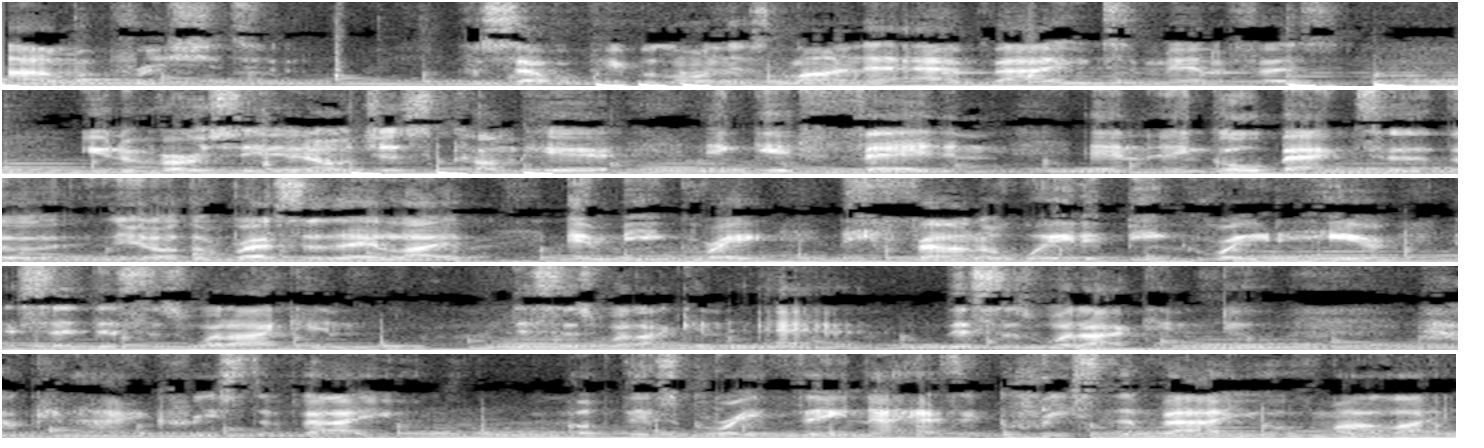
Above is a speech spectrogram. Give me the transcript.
I'm appreciative for several people on this line that add value to Manifest University. They don't just come here and get fed and, and, and go back to the you know the rest of their life and be great. They found a way to be great here and said this is what I can this is what I can add. This is what I can do. How can I increase the value of this great thing that has increased the value of my life?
